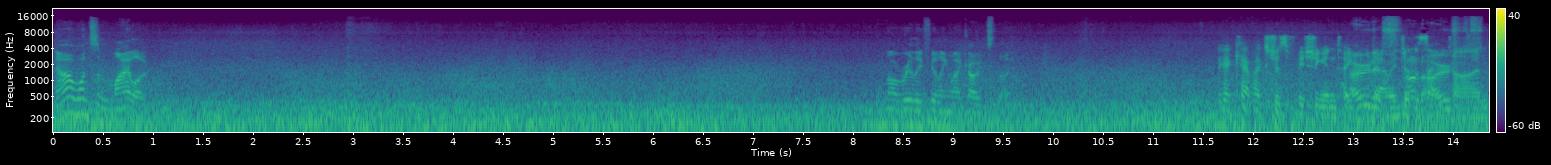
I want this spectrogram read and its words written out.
Now I want some Milo. I'm not really feeling like oats though. Okay, Capac's just fishing and taking Otis, damage at the same oats. time.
